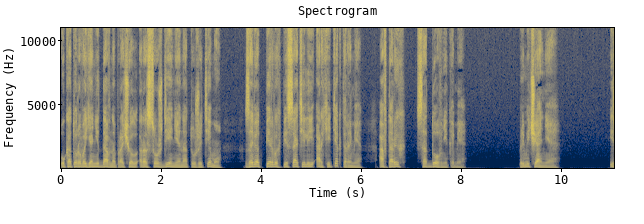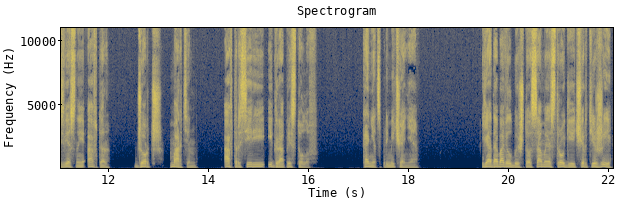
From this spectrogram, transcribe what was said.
у которого я недавно прочел рассуждения на ту же тему, зовет первых писателей архитекторами, а вторых — садовниками. Примечание. Известный автор — Джордж Мартин, автор серии «Игра престолов». Конец примечания. Я добавил бы, что самые строгие чертежи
